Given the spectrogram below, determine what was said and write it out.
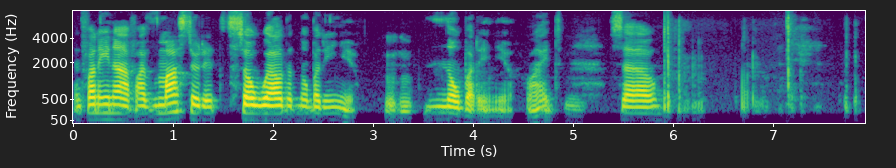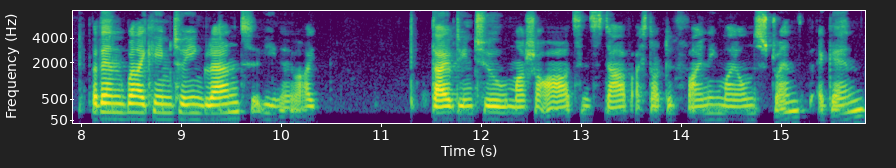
And funny enough, I've mastered it so well that nobody knew. Mhm. Nobody knew, right? Mm. So, but then when I came to England, you know, I dived into martial arts and stuff. I started finding my own strength again.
